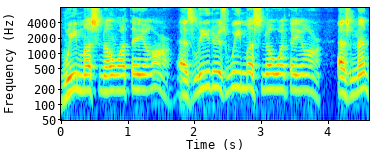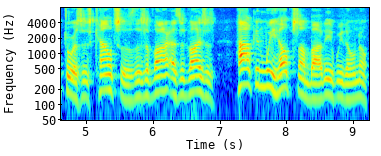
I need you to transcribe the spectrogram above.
We must know what they are. As leaders, we must know what they are. As mentors, as counselors, as, as advisors, how can we help somebody if we don't know?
